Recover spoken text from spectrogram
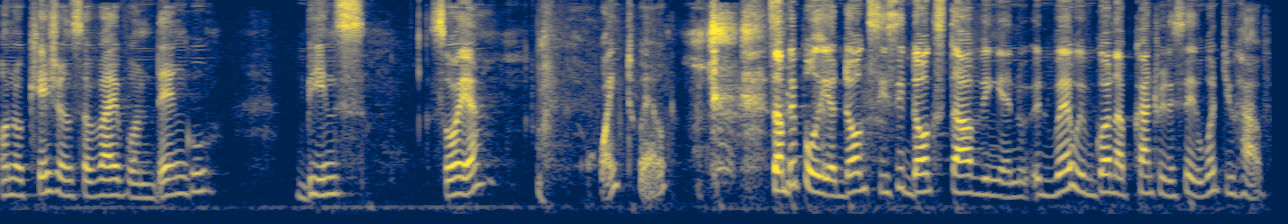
on occasion, survive on dengu, beans, soya, quite well. Some people, your dogs, you see dogs starving, and where we've gone up country, they say, what do you have?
